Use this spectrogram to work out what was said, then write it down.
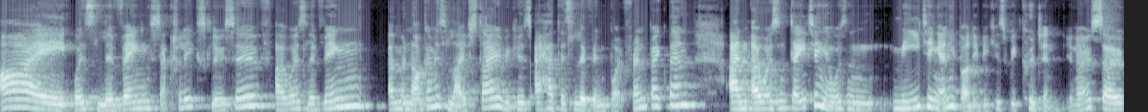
I was living sexually exclusive. I was living a monogamous lifestyle because I had this live in boyfriend back then. And I wasn't dating, I wasn't meeting anybody because we couldn't, you know? So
